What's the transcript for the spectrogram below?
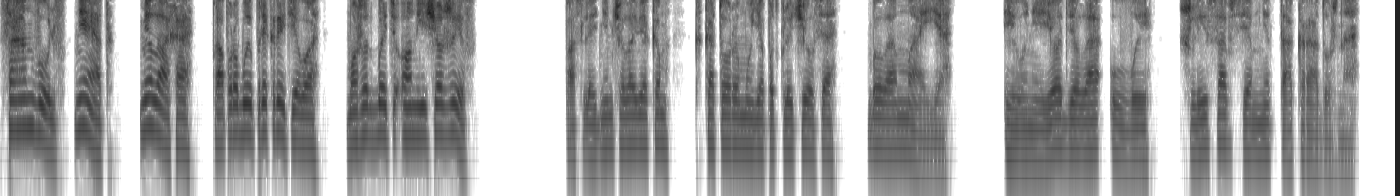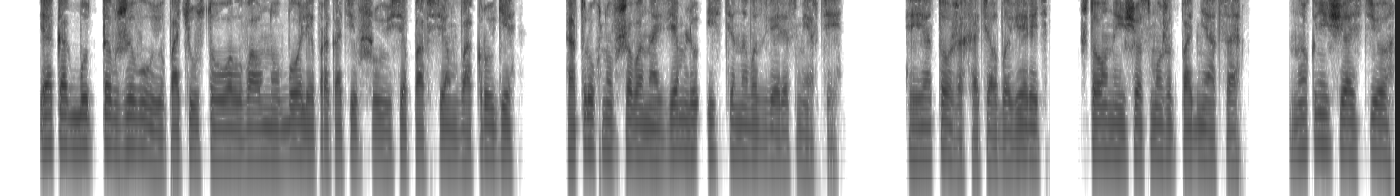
«Сан-Вульф, нет! Милаха, попробуй прикрыть его, может быть, он еще жив!» Последним человеком, к которому я подключился, была Майя. И у нее дела, увы, шли совсем не так радужно. Я как будто вживую почувствовал волну боли, прокатившуюся по всем в округе от рухнувшего на землю истинного зверя смерти. И я тоже хотел бы верить, что он еще сможет подняться, но, к несчастью,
